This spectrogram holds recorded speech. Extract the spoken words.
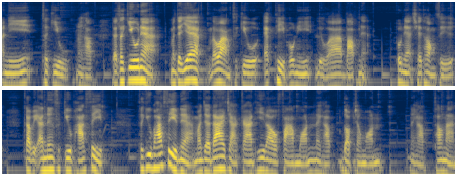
อันนี้สกิลนะครับ แต่สกิลเนี่ยมันจะแยกระหว่างสกิลแอคทีฟพวกนี้หรือว่าบัฟเนี่ยพวกเนี้ยใช้ทองซื้อกับอีกอันนึงสกิลพาสซีฟ สกิลพาสซีฟเนี่ยมันจะได้จากการที่เราฟาร์มมอนนะครับดรอปจากมอนนะครับเท่านั้น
